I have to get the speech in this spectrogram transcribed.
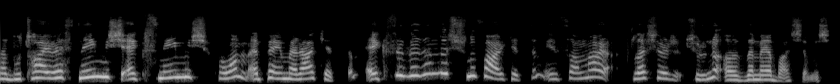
Ya bu Ty West neymiş, X neymiş falan epey merak ettim. X izlediğimde şunu fark ettim. İnsanlar slasher türünü özlemeye başlamış.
